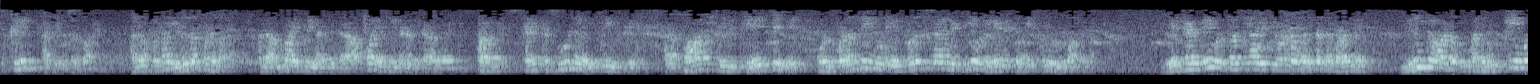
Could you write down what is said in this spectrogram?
ஸ்கிரிப்ட் அப்படின்னு சொல்லுவாங்க அது அப்பதான் எழுதப்படுதான். அந்த அம்மா எப்படி நடந்துக்கிறா அப்பா எப்படி நடந்துக்கிறாங்க கிடைக்கிற சூழ்நிலை எப்படி இருக்கு அதை பார்த்து கேட்டு ஒரு குழந்தையினுடைய பர்சனாலிட்டியை ஒரு ஏழு வயசுக்குள்ள உருவாக்கலாம் ஏற்கனவே ஒரு பர்சனாலிட்டியோட தான் வந்து அந்த குழந்தை. இருந்தாலும் அது முக்கியமா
